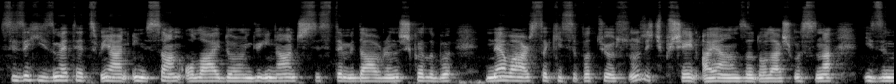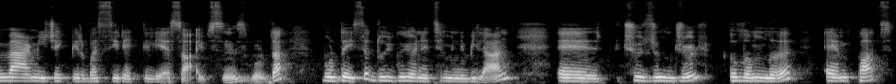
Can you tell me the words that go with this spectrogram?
Size hizmet etmeyen insan, olay, döngü, inanç sistemi, davranış kalıbı ne varsa kesip atıyorsunuz. Hiçbir şeyin ayağınıza dolaşmasına izin vermeyecek bir basiretliliğe sahipsiniz burada. Burada ise duygu yönetimini bilen, e, çözümcül, ılımlı, empat,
